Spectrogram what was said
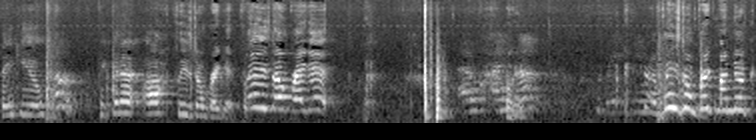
Thank you. Pick it up. Oh, please don't break it. Please don't break it. Okay. Don't break my nook.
